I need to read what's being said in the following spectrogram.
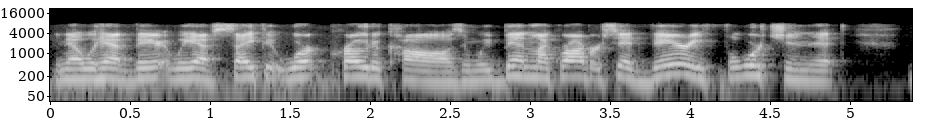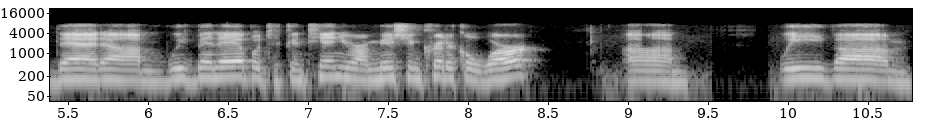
You know, we have very, we have safe at work protocols, and we've been, like Robert said, very fortunate that um, we've been able to continue our mission critical work. Um, We've um,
